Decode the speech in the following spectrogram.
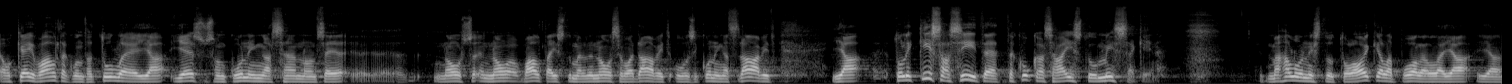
okei, okay, valtakunta tulee ja Jeesus on kuningas, hän on se äh, nous, no, valtaistumelle nouseva David, uusi kuningas David. Ja tuli kisa siitä, että kuka saa istua missäkin. Et mä haluan istua tuolla oikealla puolella ja, ja,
